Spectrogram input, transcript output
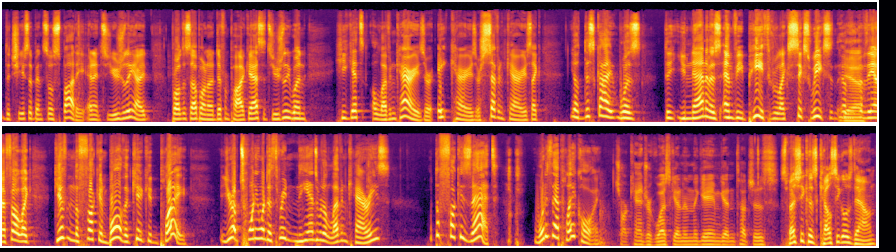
the Chiefs have been so spotty, and it's usually I brought this up on a different podcast. It's usually when he gets 11 carries or eight carries or seven carries. Like, yo, this guy was the unanimous MVP through like six weeks of, Yeah. of the NFL. Like, give him the fucking ball. The kid could play. You're up 21 to three, and he ends with 11 carries. What the fuck is that? What is that play calling? Charcandrick West getting in the game, getting touches. Especially because Kelce goes down,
